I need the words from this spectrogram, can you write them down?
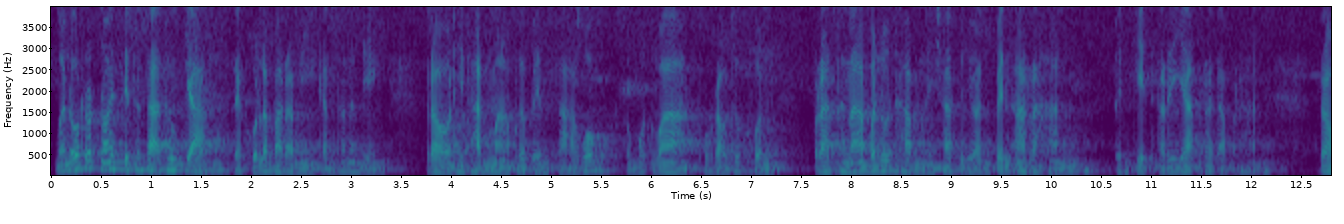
เหมือนโอรสน้อยสิทธัตถะทุกอย่าง แต่คนละบารมีกันเท่านั้นเอง เราที่ฐานมาเพื่อเป็นสาวก สมมติว่าพวกเราทุกคนปรารถนาบรรลุธรรมในชาติปัจจุบันเป็นอรหันต์เป็นจิตอริยะระดับอรหันต์เรา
